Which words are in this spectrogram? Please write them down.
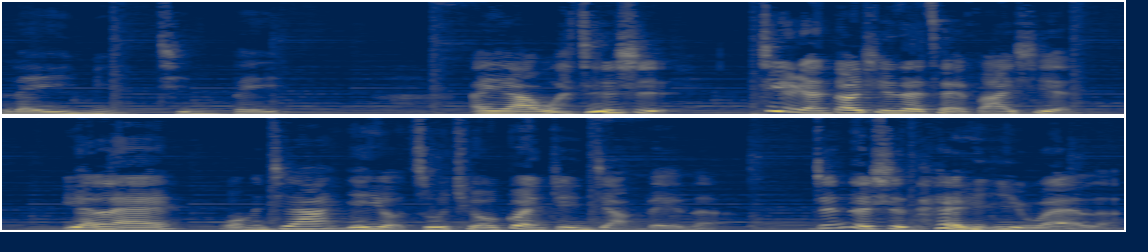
雷米金杯。哎呀，我真是竟然到现在才发现，原来我们家也有足球冠军奖杯呢，真的是太意外了，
